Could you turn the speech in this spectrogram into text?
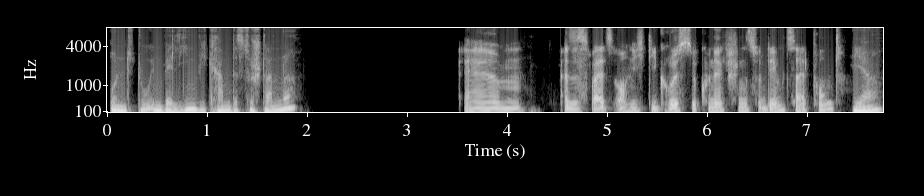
und du in Berlin. Wie kam das zustande? Ähm, also es war jetzt auch nicht die größte Connection zu dem Zeitpunkt. Ja.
